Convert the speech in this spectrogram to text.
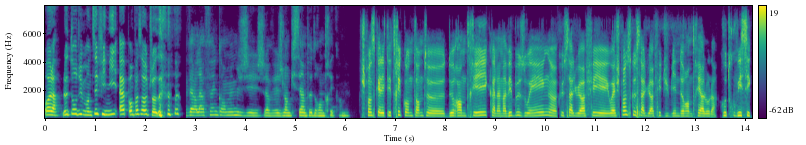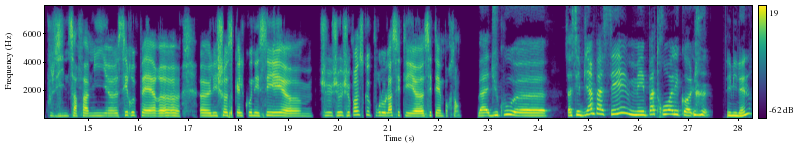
Voilà, le tour du monde, c'est fini. Hop, on passe à autre chose. Vers la fin, quand même, j'avais, je languissais un peu de rentrer quand même. Je pense qu'elle était très contente euh, de rentrer, qu'elle en avait besoin, euh, que ça lui a fait, ouais, je pense que ça lui a fait du bien de rentrer à Lola. Retrouver ses cousines, sa famille, euh, ses repères, les choses qu'elle connaissait. Je, je, je, pense que pour Lola, c'était, c'était important. Bah, du coup, ça s'est bien passé, mais pas trop à l'école. Et Mylène?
